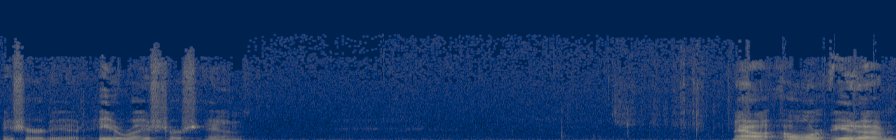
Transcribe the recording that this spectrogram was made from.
He sure did. He erased her sin. Now, I want you to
